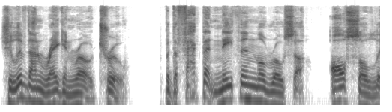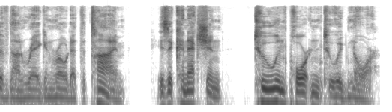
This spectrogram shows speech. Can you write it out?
She lived on Reagan Road, true, but the fact that Nathan LaRosa also lived on Reagan Road at the time is a connection too important to ignore.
